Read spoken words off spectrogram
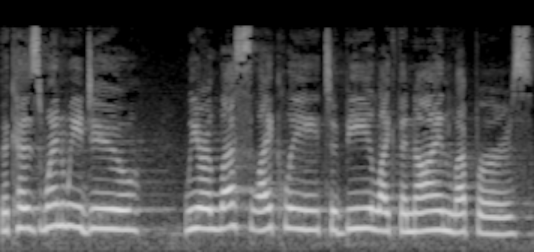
Because when we do, we are less likely to be like the nine lepers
